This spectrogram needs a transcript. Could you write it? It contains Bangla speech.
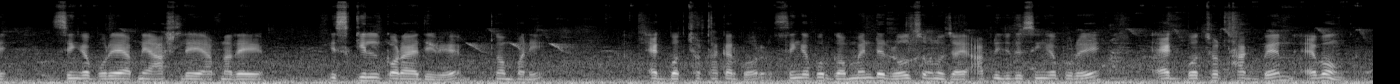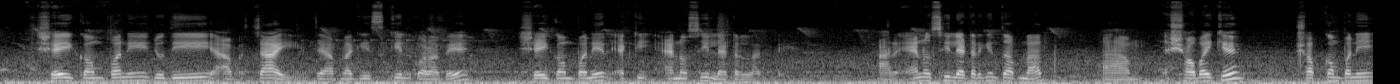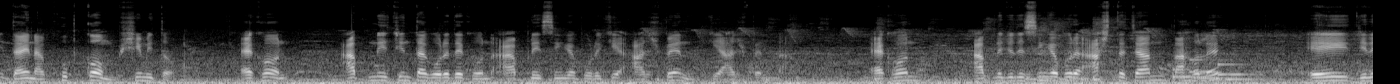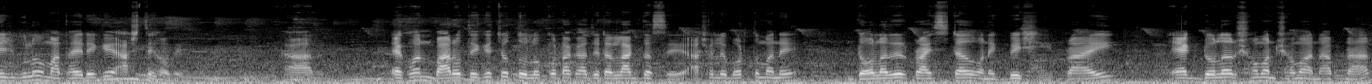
সিঙ্গাপুরে আপনি আসলে আপনারে স্কিল করায় দিবে কোম্পানি এক বছর থাকার পর। সিঙ্গাপুর গভর্নমেন্টের রুলস অনুযায়ী আপনি যদি সিঙ্গাপুরে এক বছর থাকবেন এবং সেই কোম্পানি যদি চাই যে আপনাকে স্কিল করাবে, সেই কোম্পানির একটি এনওসি লেটার লাগবে। আর এনওসি লেটার কিন্তু আপনার সবাইকে সব কোম্পানি দেয় না, খুব কম, সীমিত। এখন আপনি চিন্তা করে দেখুন, আপনি সিঙ্গাপুরে কি আসবেন কি আসবেন না। এখন আপনি যদি সিঙ্গাপুরে আসতে চান, তাহলে এই জিনিসগুলো মাথায় রেখে আসতে হবে। আর এখন বারো থেকে চোদ্দ লক্ষ টাকা যেটা লাগতেছে, আসলে বর্তমানে ডলারের প্রাইসটাও অনেক বেশি। প্রায় এক ডলার সমান সমান আপনার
